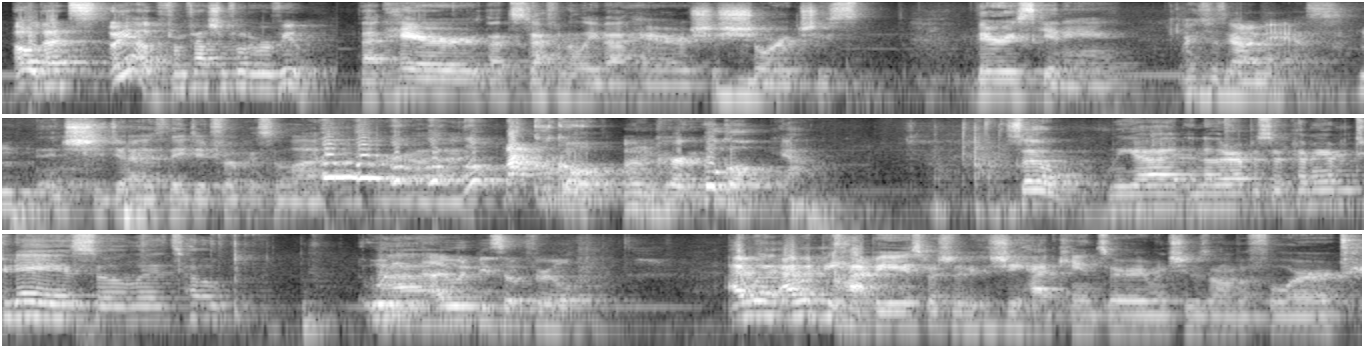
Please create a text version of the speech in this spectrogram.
Oh, that's oh yeah, from Fashion Photo RuView. That hair, that's definitely that hair. She's Mm-hmm. short, she's very skinny. and she's got an ass. And she does, they did focus a lot on her. Uh, My Coco. On her cuckoo. yeah. So, we got another episode coming up in two days, so let's hope. Wouldn't, Uh, I would be so thrilled. I would, I would be happy, especially because she had cancer when she was on before.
